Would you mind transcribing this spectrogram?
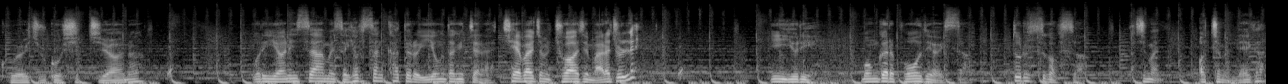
구해주고 싶지 않아? 우리 연인 싸움에서 협상 카드로 이용당했잖아. 제발 좀 좋아하지 말아줄래? 이 유리 뭔가를 보호되어 있어. 뚫을 수가 없어. 하지만 어쩌면 내가?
